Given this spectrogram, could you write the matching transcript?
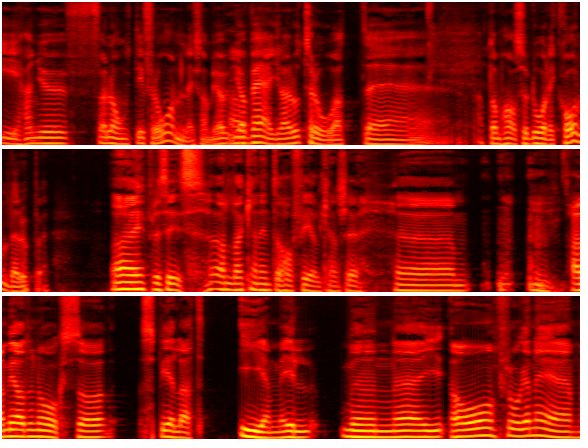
är han ju för långt ifrån. Liksom. Jag, Ja. jag vägrar att tro att, eh, att de har så dålig koll där uppe. Nej, precis. Alla kan inte ha fel kanske. Ja, men jag hade nog också spelat Emil. Men eh, ja, frågan är...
